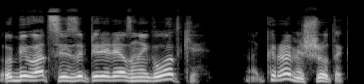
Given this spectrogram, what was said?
убиваться из-за перерезанной глотки? Кроме шуток,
